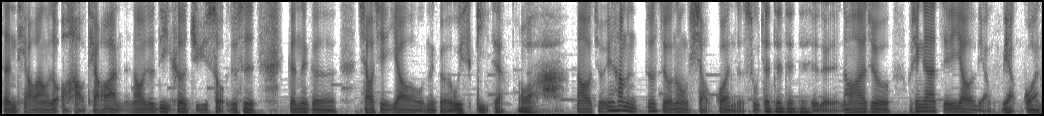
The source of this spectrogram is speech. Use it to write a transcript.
灯调暗。我说哦，好，调暗了。然后我就立刻举手，就是跟那个小姐要那个 whisky 这样。哇，然后就因为他们就只有那种小罐的塑胶对对对对，对对对，然后他就我先跟他直接要了两两罐，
